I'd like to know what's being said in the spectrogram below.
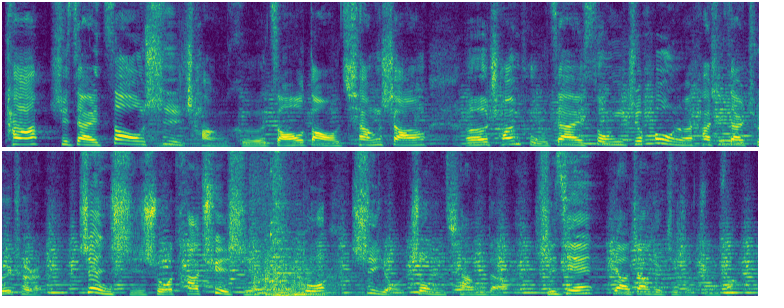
他是在造势场合遭到枪伤，而川普在送医之后呢，他是在 Twitter 证实说他确实很多是有中枪的。时间要交给记者军访。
